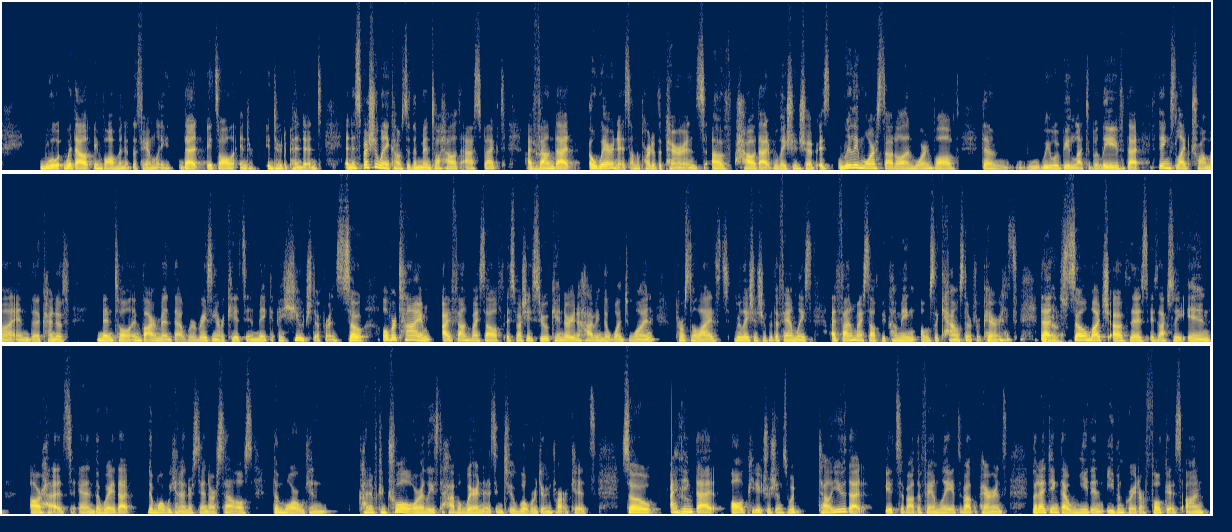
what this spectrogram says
w- without involvement of the family, that it's all inter- interdependent. And especially when it comes to the mental health aspect, I yeah. found that awareness on the part of the parents of how that relationship is really more subtle and more involved than we would be led to believe that things like trauma and the kind of mental environment that we're raising our kids in make a huge difference. So over time, I found myself, especially through kinder, you know, having the one-to-one personalized relationship with the families, I found myself becoming almost a counselor for parents. That yes. so much of this is actually in our heads and the way that the more we can understand ourselves, the more we can kind of control or at least have awareness into what we're doing for our kids. So I yeah. think that all pediatricians would tell you that it's about the family, it's about the parents. But I think that we need an even greater focus on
